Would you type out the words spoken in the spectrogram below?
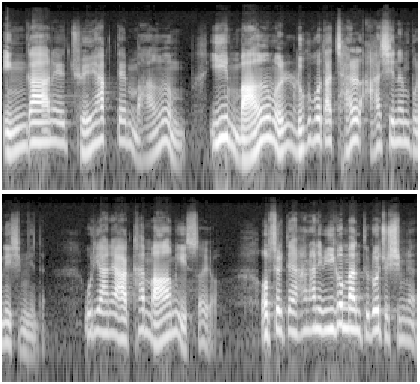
인간의 죄악된 마음, 이 마음을 누구보다 잘 아시는 분이십니다. 우리 안에 악한 마음이 있어요. 없을 때 하나님 이것만 들어주시면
